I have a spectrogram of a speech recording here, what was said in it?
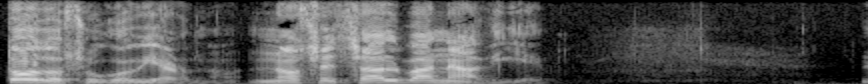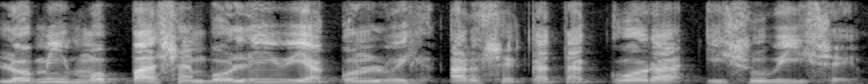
todo su gobierno, no se salva nadie. Lo mismo pasa en Bolivia con Luis Arce Catacora y su vice.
